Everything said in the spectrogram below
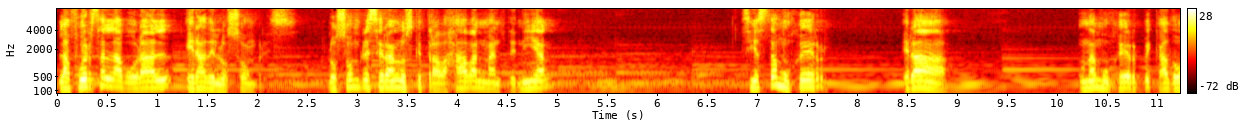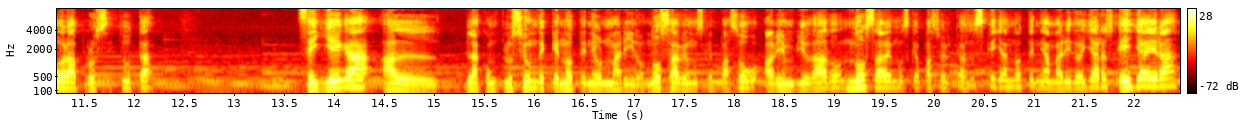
la fuerza laboral era de los hombres. Los hombres eran los que trabajaban, mantenían. Si esta mujer era una mujer pecadora, prostituta, se llega al la conclusión de que no tenía un marido. No sabemos qué pasó, había enviudado, no sabemos qué pasó. El caso es que ella no tenía marido, ella, ella era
